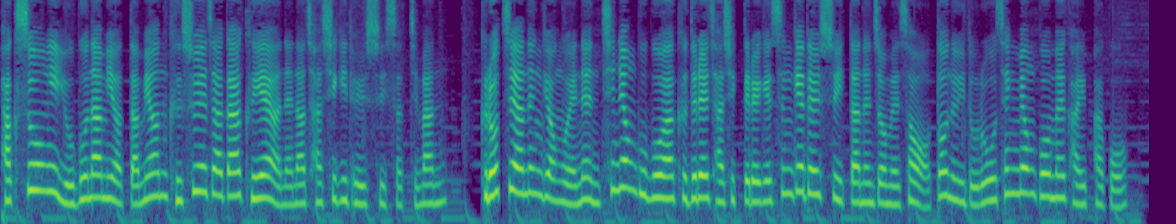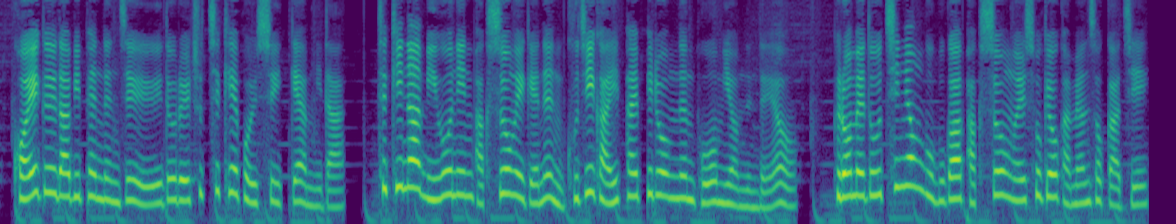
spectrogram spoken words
박수홍이 유부남이었다면 그 수혜자가 그의 아내나 자식이 될 수 있었지만 그렇지 않은 경우에는 친형 부부와 그들의 자식들에게 승계될 수 있다는 점에서 어떤 의도로 생명보험에 가입하고 거액을 납입했는지 의도를 추측해 볼 수 있게 합니다. 특히나 미혼인 박수홍에게는 굳이 가입할 필요 없는 보험이었는데요. 그럼에도 친형 부부가 박수홍을 속여가면서까지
